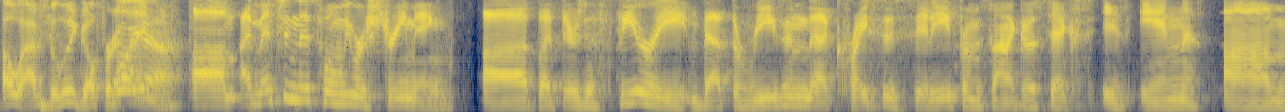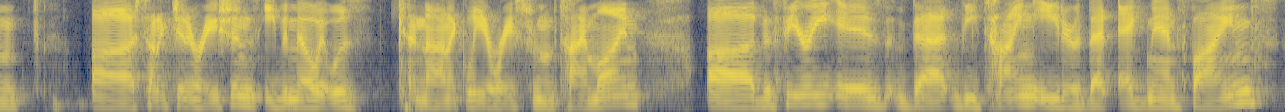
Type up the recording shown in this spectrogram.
Oh, absolutely, go for it. Oh, yeah. Um, I mentioned this when we were streaming, uh, but there's a theory that the reason that Crisis City from Sonic 06 is in um, uh, Sonic Generations, even though it was canonically erased from the timeline, uh, the theory is that the Time Eater that Eggman finds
